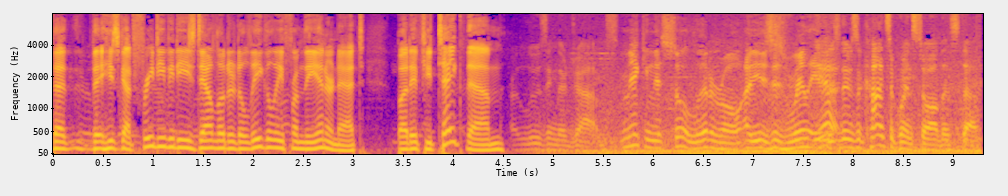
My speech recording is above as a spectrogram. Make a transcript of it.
that that he's got free DVDs downloaded illegally from the internet. But if you take them, are losing their jobs. making this so literal. I mean, is this really? Yeah, there's a consequence to all this stuff.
